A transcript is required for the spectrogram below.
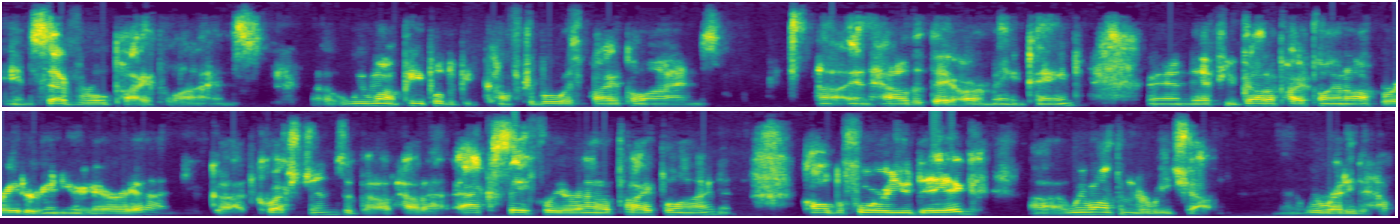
in several pipelines. Uh, we want people to be comfortable with pipelines uh, and how that they are maintained. And if you've got a pipeline operator in your area and you've got questions about how to act safely around a pipeline and call before you dig, uh, we want them to reach out. And we're ready to help.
